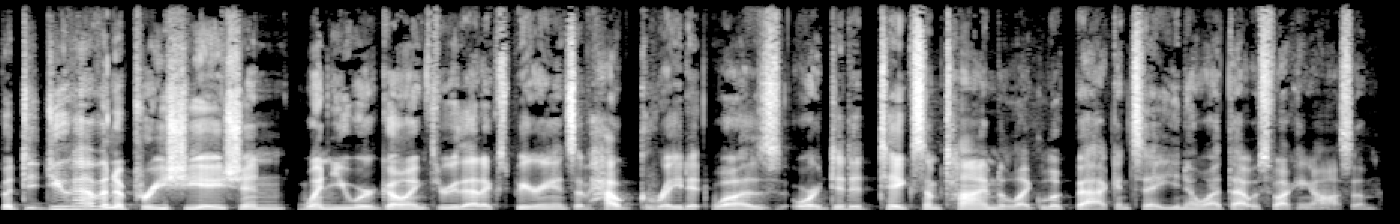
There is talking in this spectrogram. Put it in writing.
But did you have an appreciation when you were going through that experience of how great it was, or did it take some time to like look back and say, you know what, that was fucking awesome?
